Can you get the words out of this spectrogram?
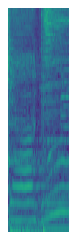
假如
